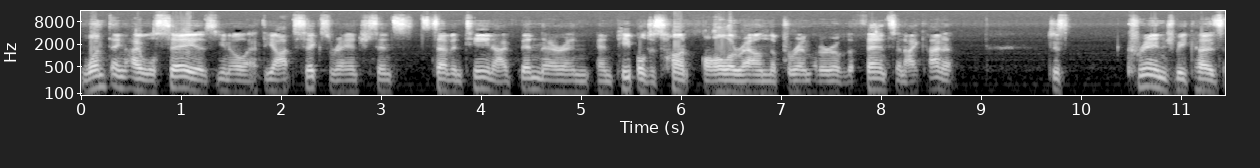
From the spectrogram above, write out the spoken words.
one thing I will say is, you know, at the Ot Six Ranch since 17, I've been there, and and people just hunt all around the perimeter of the fence, and I kind of just cringe because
